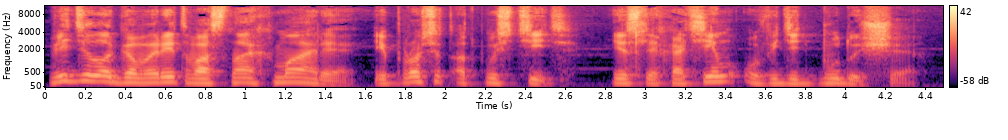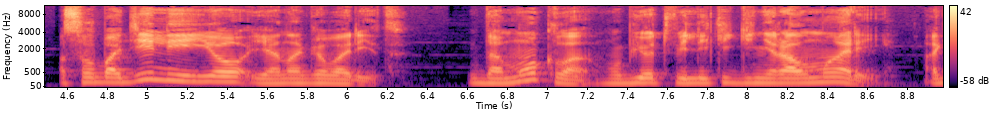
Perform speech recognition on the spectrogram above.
Видела, говорит во снах Мария, и просит отпустить, если хотим увидеть будущее. Освободили ее, и она говорит. Дамокла убьет великий генерал Марий, а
